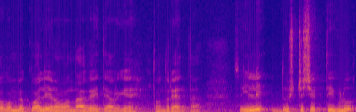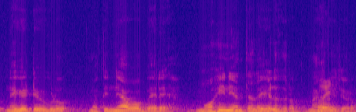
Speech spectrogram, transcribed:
ತೊಗೊಬೇಕು ಅಲ್ಲಿ ಏನೋ ಒಂದು ಆಗೈತೆ ಅವ್ರಿಗೆ ತೊಂದರೆ ಅಂತ. ಸೊ ಇಲ್ಲಿ ದುಷ್ಟಶಕ್ತಿಗಳು ನೆಗೆಟಿವ್ಗಳು ಮತ್ತು ಇನ್ಯಾವೋ ಬೇರೆ ಮೋಹಿನಿ ಅಂತೆಲ್ಲ ಹೇಳಿದ್ರು ನಾಗರಾಜವರು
